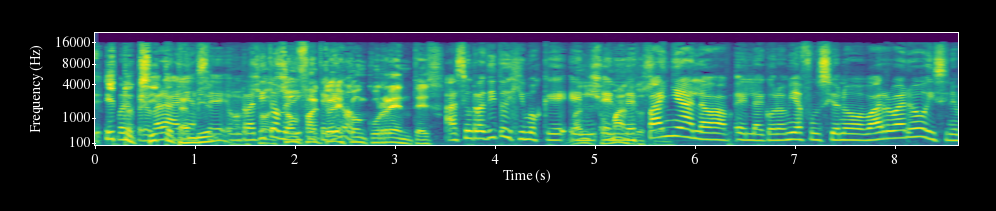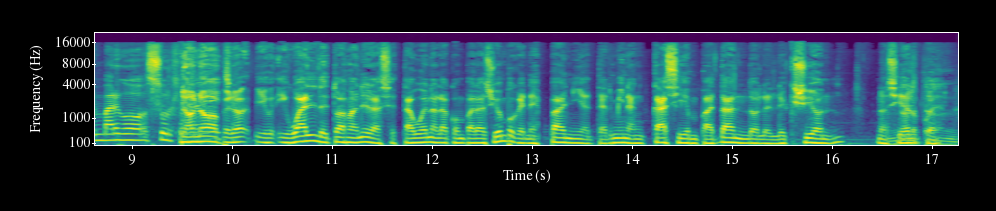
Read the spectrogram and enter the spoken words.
esto Bueno, existe pará, también. hace un son- ratito son, me son dijiste que factores no. concurrentes. Hace un ratito dijimos que en. España la, eh, la economía funcionó bárbaro y sin embargo surge No, no, derecha. pero igual de todas maneras está buena la comparación porque en España terminan casi empatando la elección, ¿no es No cierto? pueden-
